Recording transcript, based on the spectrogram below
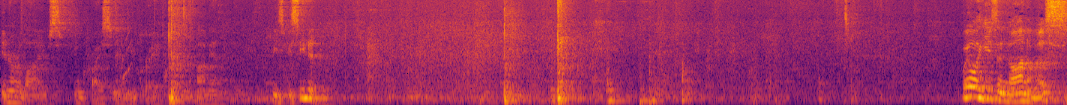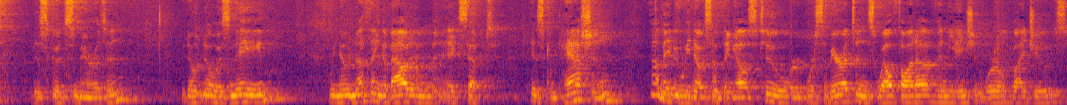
in our lives. In Christ's name we pray. Amen. Please be seated. Well, he's anonymous, this Good Samaritan. We don't know his name. We know nothing about him except his compassion. Well, maybe we know something else too. Were, were Samaritans well thought of in the ancient world by Jews?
